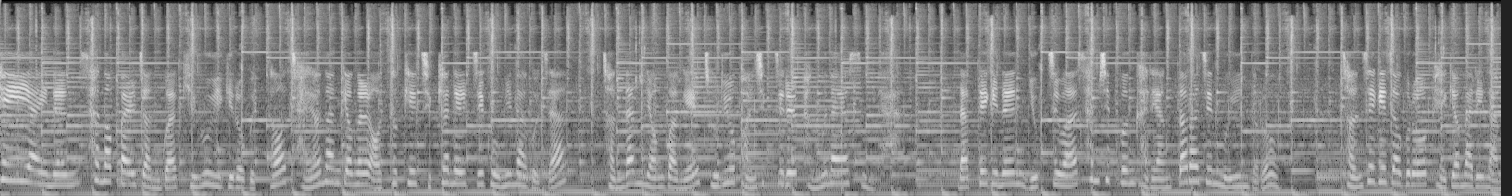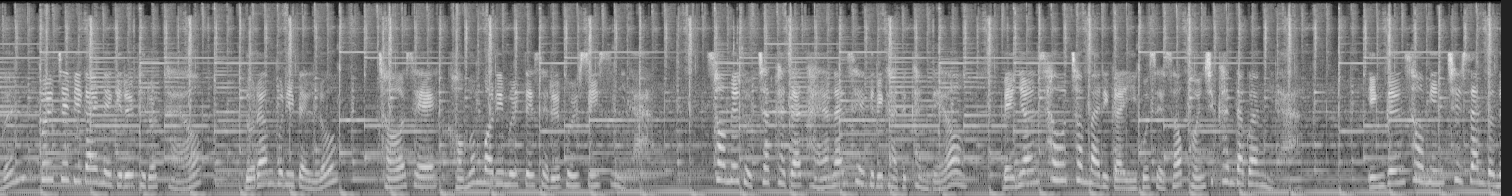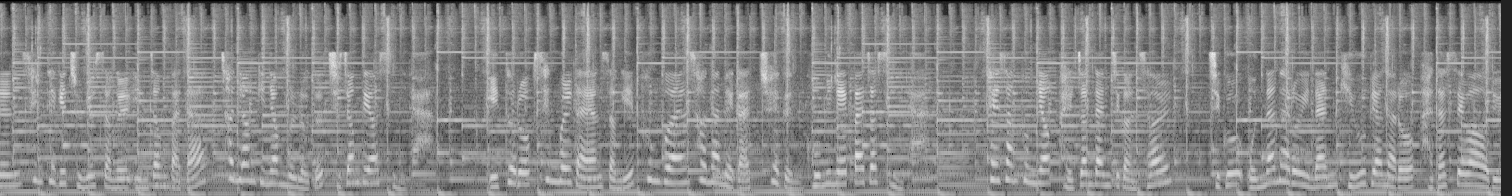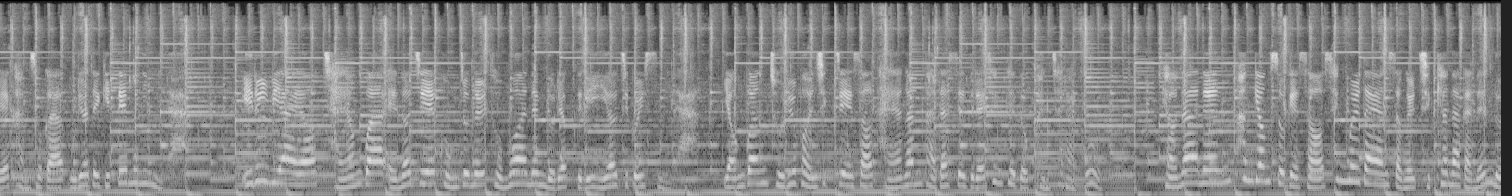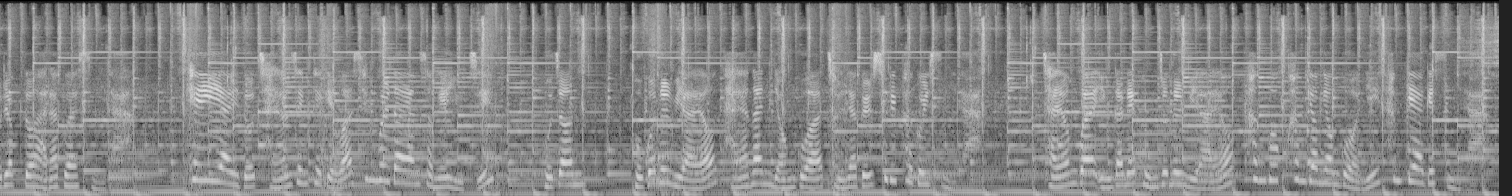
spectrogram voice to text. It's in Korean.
KEI는 산업 발전과 기후 위기로부터 자연 환경을 어떻게 지켜낼지 고민하고자 전남 영광의 조류 번식지를 방문하였습니다. 낙대기는 육지와 30분 가량 떨어진 무인도로 전 세계적으로 100여 마리 남은 뿔제비 갈매기를 비롯하여 노랑부리 벨로, 저어새, 검은 머리 물대새를 볼 수 있습니다. 섬에 도착하자 다양한 새들이 가득한데요. 매년 4, 5천 마리가 이곳에서 번식한다고 합니다. 인근 섬인 칠산도는 생태계 중요성을 인정받아 천연기념물로도 지정되었습니다. 이토록 생물 다양성이 풍부한 서남해가 최근 고민에 빠졌습니다. 해상풍력 발전단지 건설, 지구 온난화로 인한 기후변화로 바다새와 어류의 감소가 우려되기 때문입니다. 이를 위하여 자연과 에너지의 공존을 도모하는 노력들이 이어지고 있습니다. 영광 조류 번식지에서 다양한 바다새들의 생태도 관찰하고 변화하는 환경 속에서 생물 다양성을 지켜나가는 노력도 알아보았습니다. KEI도 자연 생태계와 생물 다양성의 유지, 보전, 복원을 위하여 다양한 연구와 전략을 수립하고 있습니다. 자연과 인간의 공존을 위하여 한국환경연구원이 함께하겠습니다.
